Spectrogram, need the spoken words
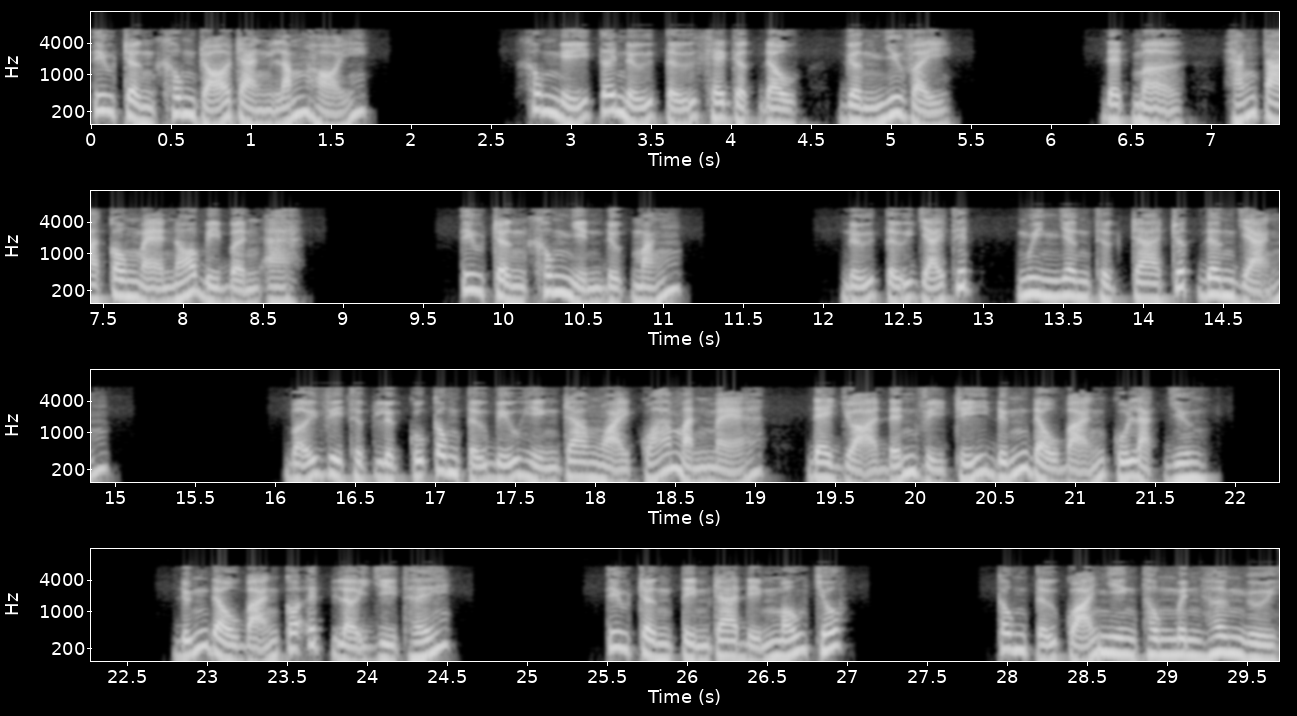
Tiêu Trần không rõ ràng lắm hỏi. Không nghĩ tới nữ tử khẽ gật đầu, gần như vậy. Đệt mờ, hắn ta con mẹ nó bị bệnh à. Tiêu Trần không nhịn được mắng. Nữ tử giải thích, nguyên nhân thực ra rất đơn giản. Bởi vì thực lực của công tử biểu hiện ra ngoài quá mạnh mẽ, đe dọa đến vị trí đứng đầu bảng của Lạc Dương. Đứng đầu bảng có ích lợi gì thế? Tiêu Trần tìm ra điểm mấu chốt. Công tử quả nhiên thông minh hơn người.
